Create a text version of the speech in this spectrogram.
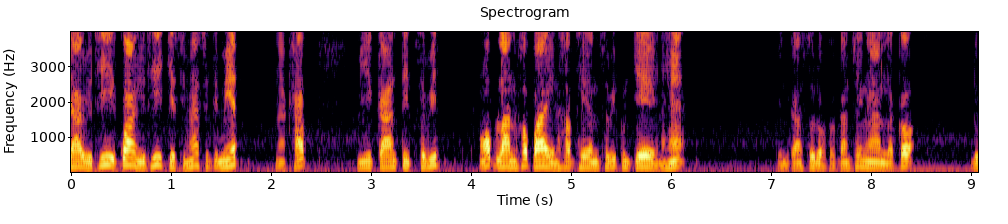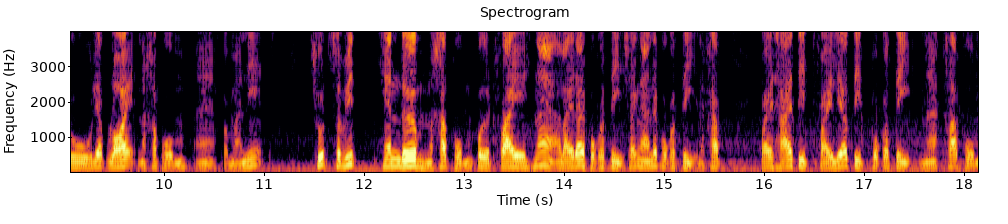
ยาวอยู่ที่กว้างอยู่ที่ 75เซนติเมตรนะครับ มีการติดสวิตช์ออฟรันเข้าไปนะครับ แทนสวิตช์กุญแจนะฮะเป็นการสะดวกต่อการใช้งานแล้วก็ดูเรียบร้อยนะครับผมอ่าประมาณนี้ชุดสวิตช์แฮนด์เดิมนะครับผมเปิดไฟหน้าอะไรได้ปกติใช้งานได้ปกตินะครับไฟ ท้ายติดไฟเลี้ยวติดปกตินะครับผม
